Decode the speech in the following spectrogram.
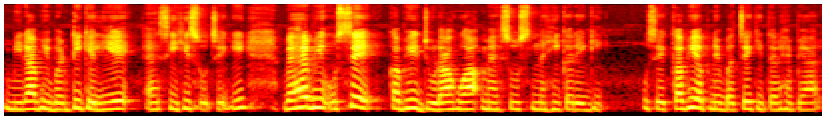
मीरा भी बंटी के लिए ऐसी ही सोचेगी। वह भी उससे कभी जुड़ा हुआ महसूस नहीं करेगी। उसे कभी अपने बच्चे की तरह प्यार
